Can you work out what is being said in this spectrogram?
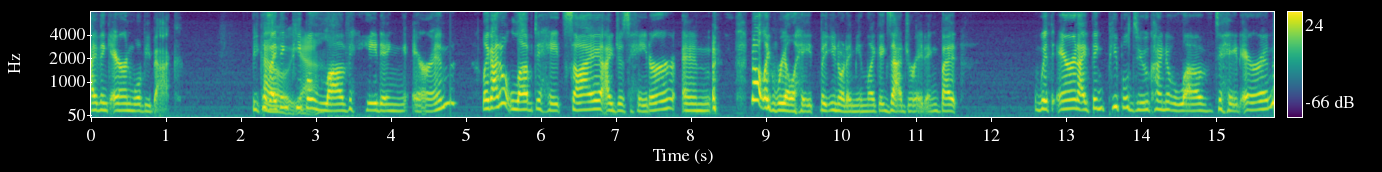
I think Erin will be back because oh, I think oh, people yeah. love hating Erin. Like I don't love to hate Sai, I just hate her and not like real hate, but you know what I mean, like exaggerating. But with Erin, I think people do kind of love to hate Erin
